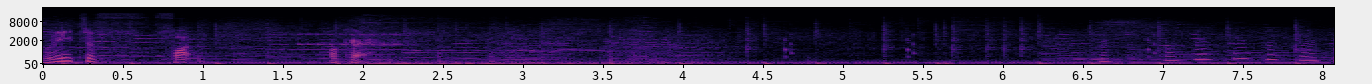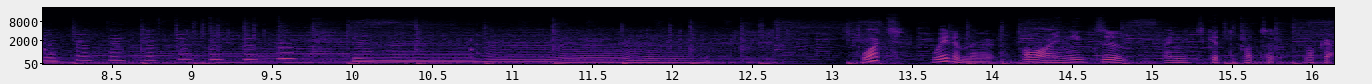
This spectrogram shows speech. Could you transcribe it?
We need to fight. Okay. What? Wait a minute. Oh, I need to I need to get the button. Okay.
